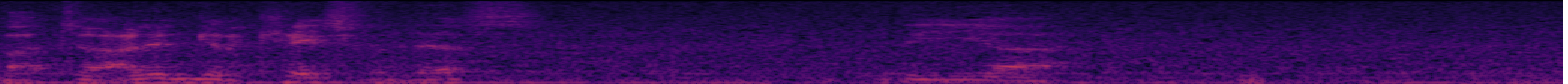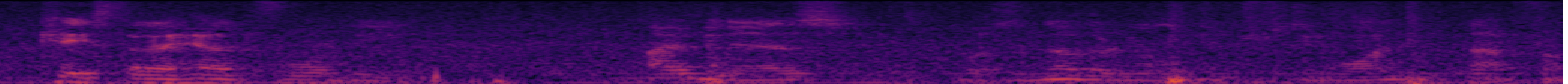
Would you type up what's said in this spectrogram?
But uh, I didn't get a case for this. The uh, case that I had for the Ibanez was another little interesting one, not from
